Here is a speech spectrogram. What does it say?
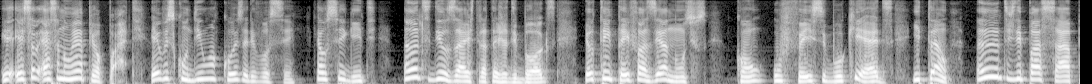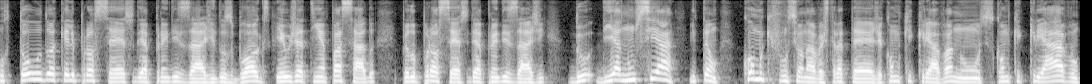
Essa, essa não é a pior parte. Eu escondi uma coisa de você, que é o seguinte: antes de usar a estratégia de blogs, eu tentei fazer anúncios com o Facebook Ads. Então, Antes de passar por todo aquele processo de aprendizagem dos blogs, eu já tinha passado pelo processo de aprendizagem do, de anunciar. Então, como que funcionava a estratégia, como que criava anúncios, como que criavam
